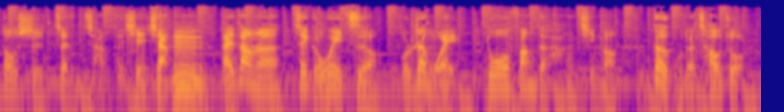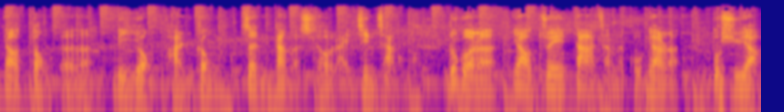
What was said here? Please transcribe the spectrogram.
都是正常的现象。嗯，来到呢这个位置哦，我认为多方的行情哦。个股的操作要懂得呢，利用盘中震荡的时候来进场。如果呢要追大涨的股票呢，不需要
